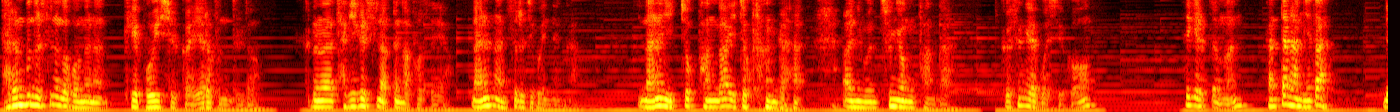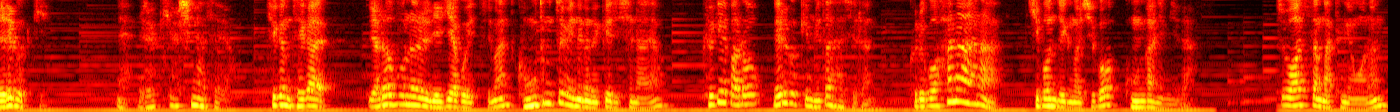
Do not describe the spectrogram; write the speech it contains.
다른 분들 쓰는 거 보면은 그게 보이실 거예요. 여러분들도. 그러나 자기 글씨는 어떤가 보세요. 나는 안 쓰러지고 있는가? 나는 이쪽 판가 이쪽 판가 아니면 중형 판가 그걸 생각해 보시고 해결점은 간단합니다. 내려긋기. 네, 내려긋기 열심히 하세요. 지금 제가 여러분을 얘기하고 있지만 공통점이 있는 거 느껴지시나요? 그게 바로 내려긋기입니다 사실은. 그리고 하나하나 기본적인 것이고 공간입니다. 조화성 같은 경우는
